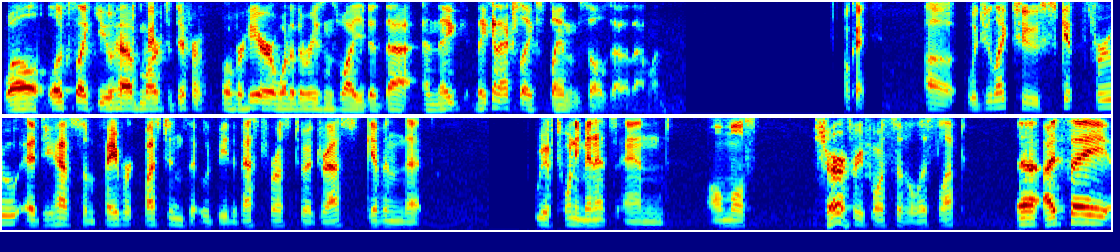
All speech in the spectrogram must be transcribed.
Well, looks like you have marked a different over here. What are the reasons why you did that? And they they can actually explain themselves out of that one. Okay. Uh, would you like to skip through? Uh, do you have some favorite questions that would be the best for us to address, given that we have 20 minutes and almost Sure. three fourths of the list left? Uh, I'd say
